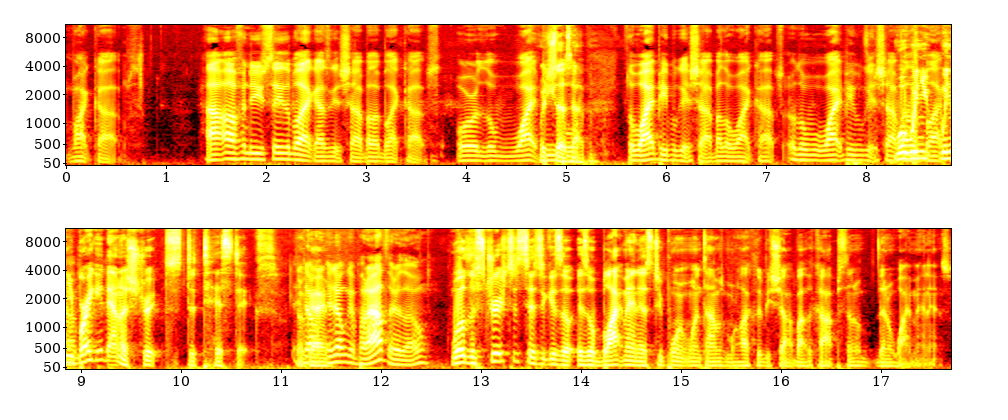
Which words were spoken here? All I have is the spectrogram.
white cops. How often do you see the black guys get shot by the black cops, or the white Which people? does happen. The white people get shot by the white cops, or the white people get shot. Well, by when you when you break it down to strict statistics, it, okay, don't, it don't get put out there though. Well, the strict statistic is a, is a black man is 2.1 times more likely to be shot by the cops than a, than a white man is.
